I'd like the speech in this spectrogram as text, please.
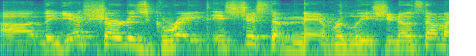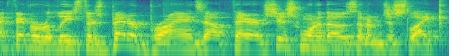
Uh, the yes shirt is great. It's just a meh release. You know, it's not my favorite release. There's better Bryans out there. It's just one of those that I'm just like,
